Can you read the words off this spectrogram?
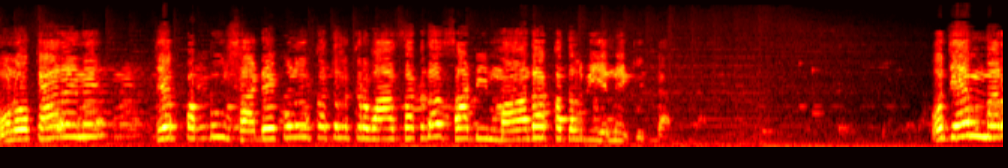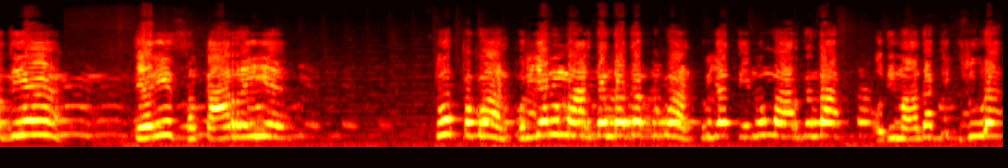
ਹੁਣ ਉਹ ਕਹਿ ਰਹੇ ਨੇ, ਜੇ ਪੱਪੂ ਸਾਡੇ ਕੋਲੋਂ ਕਤਲ ਕਰਵਾ ਸਕਦਾ, ਸਾਡੀ ਮਾਂ ਦਾ ਕਤਲ ਵੀ ਇਹਨੇ ਕੀਤਾ। ਉਹ ਜੇ ਮਰਦੀਆਂ, ਤੇਰੀ ਸਰਕਾਰ ਰਹੀ ਹੈ। ਤੂੰ ਭਗਵਾਨਪੁਰੀਆ ਨੂੰ ਮਾਰ ਦਿੰਦਾ ਤਾਂ ਭਗਵਾਨਪੁਰੀਆ ਤੈਨੂੰ ਮਾਰ ਦਿੰਦਾ। ਉਹਦੀ ਮਾਂ ਦਾ ਕੀ ਕਸੂਰ ਹੈ?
